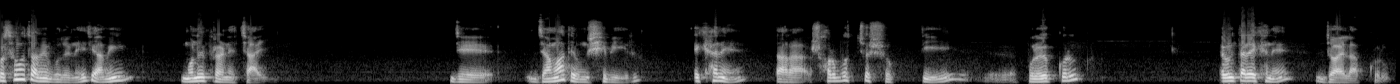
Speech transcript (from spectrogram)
প্রথমত আমি বলে নিই যে আমি মনে প্রাণে চাই যে জামাত এবং শিবির এখানে তারা সর্বোচ্চ শক্তি প্রয়োগ করুক এবং তারা এখানে জয়লাভ করুক।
